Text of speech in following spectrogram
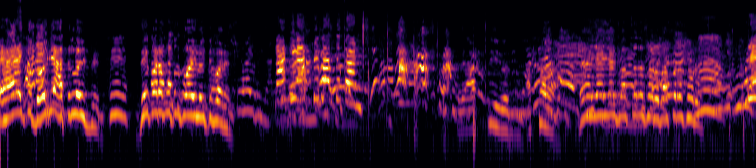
হ্যাঁ একটু ধরে হাতে লইবেন যে করা বোতল দোয়াই লইতে পারেন আসতে দোকান আসতেই এই এই এই বাচ্চারা সরো বাচ্চারা সরো ওরে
